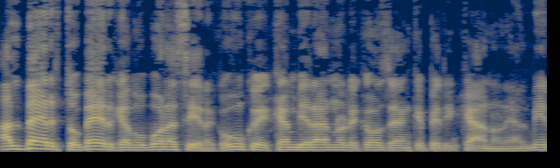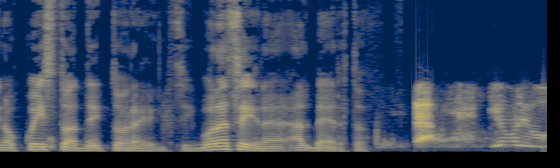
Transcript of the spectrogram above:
Alberto Bergamo, buonasera. Comunque cambieranno le cose anche per il canone, almeno questo ha detto Renzi. Buonasera Alberto. Io volevo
